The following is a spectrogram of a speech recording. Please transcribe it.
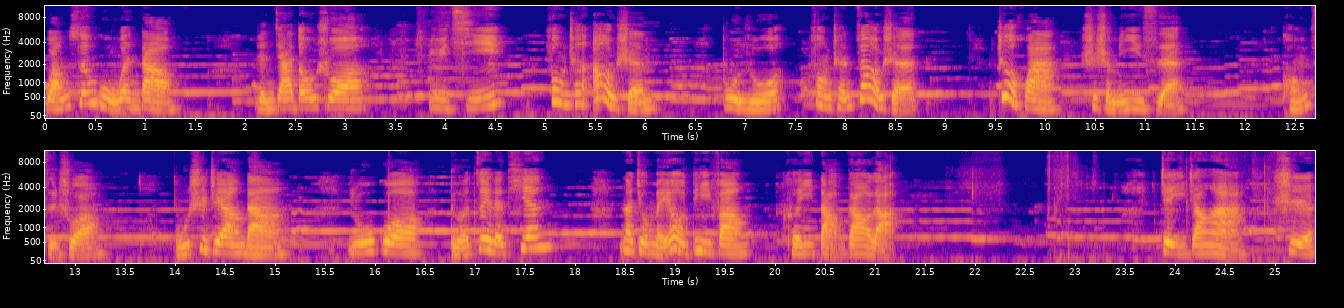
王孙谷问道：“人家都说，与其奉承傲神，不如奉承灶神。这话是什么意思？”孔子说：“不是这样的。如果……”得罪了天，那就没有地方可以祷告了。这一章啊，是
